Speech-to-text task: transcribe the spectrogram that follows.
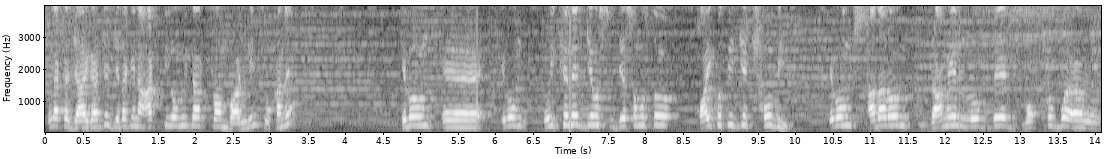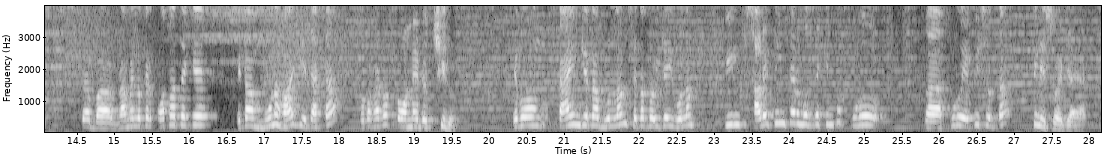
বলে একটা জায়গা আছে, যেটা কিনা আট কিলোমিটার ফ্রম বার্নিস ওখানে এবং এবং ওইখানের যে যে সমস্ত ক্ষয়ক্ষতির যে ছবি এবং সাধারণ গ্রামের লোকদের বক্তব্য বা গ্রামের লোকের কথা থেকে এটা মনে হয় যে এটা একটা ছোটোখাটো টর্নেডো ছিল। এবং টাইম যেটা বললাম সেটা তো ওইটাই বললাম, তিন, সাড়ে তিনটের মধ্যে কিন্তু পুরো পুরো এপিসোডটা ফিনিশ হয়ে যায় আর কি।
